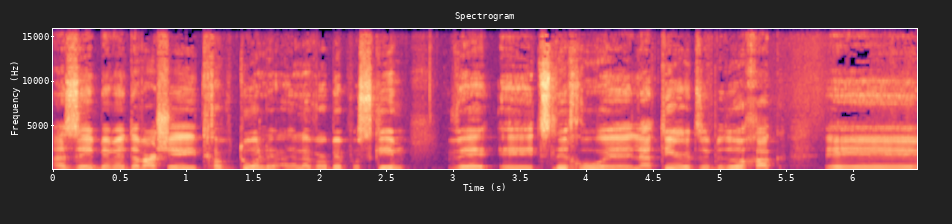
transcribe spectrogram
אז זה באמת דבר שהתחבטו עליו הרבה פוסקים והצליחו אה, להתיר את זה בדוחק. אה,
